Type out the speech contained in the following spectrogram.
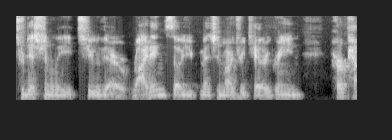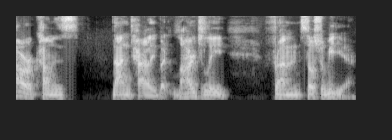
traditionally to their riding. So you mentioned Marjorie Taylor Greene. Her power comes not entirely, but largely from social media.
